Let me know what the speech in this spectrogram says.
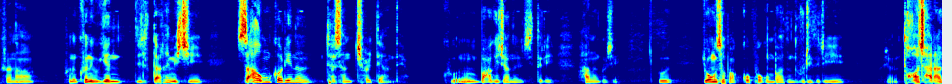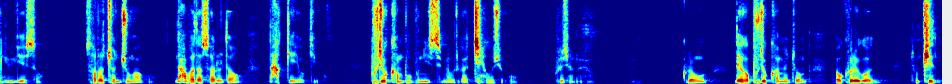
그러나 그는 그 의견들 따름이지 싸움거리는 대선 절대 안 돼요. 그거는 마귀자들이 하는 거지. 그 용서받고 복음받은 우리들이 더 잘하기 위해서 서로 존중하고 나보다 서로를 더 낮게 여기고 부족한 부분이 있으면 우리가 채워주고 그러잖아요. 그리고 내가 부족하면 좀 어, 그리고 좀 기,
